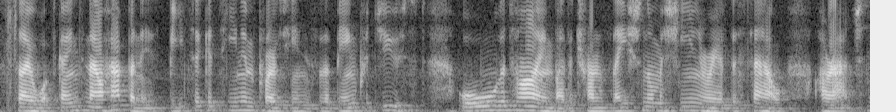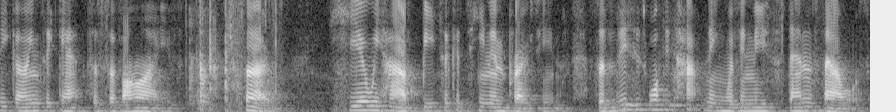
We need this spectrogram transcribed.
So what's going to now happen is beta-catenin proteins that are being produced all the time by the translational machinery of the cell are actually going to get to survive. So, here we have beta-catenin proteins. So this is what is happening within these stem cells,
